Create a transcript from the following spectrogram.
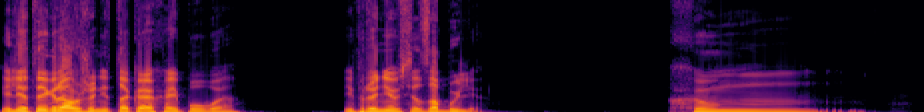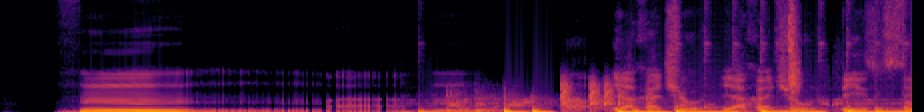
Или эта игра уже не такая хайповая? И про нее все забыли? Хм... Хм... а, хм. Хочу, я хочу пиццу,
